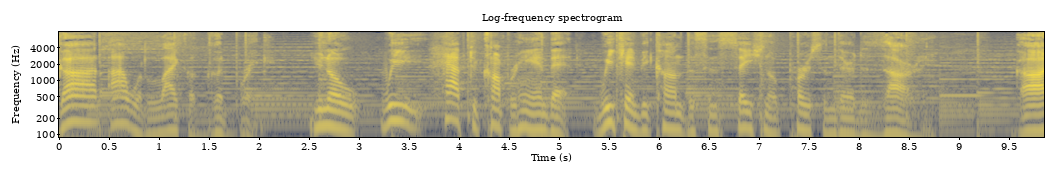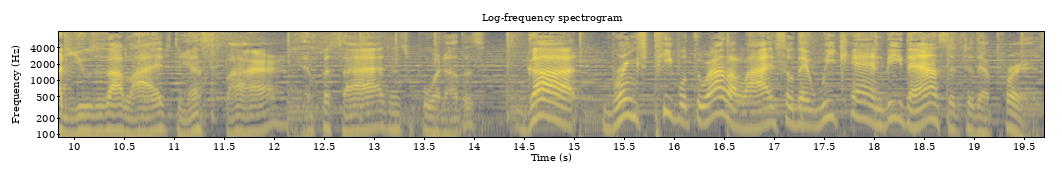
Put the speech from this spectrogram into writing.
God, I would like a good break. You know, we have to comprehend that we can become the sensational person they're desiring. God uses our lives to inspire, emphasize, and support others. God brings people throughout our lives so that we can be the answer to their prayers.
